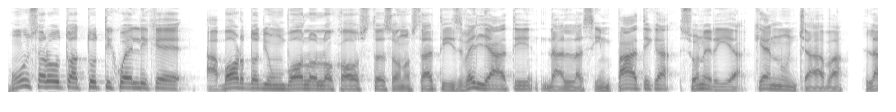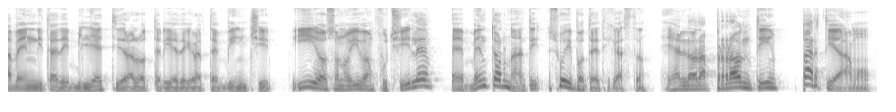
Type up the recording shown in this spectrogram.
Un saluto a tutti quelli che a bordo di un volo low cost sono stati svegliati dalla simpatica suoneria che annunciava la vendita dei biglietti della lotteria dei Gratta e Vinci. Io sono Ivan Fucile e bentornati su Ipoteticast. E allora pronti? Partiamo!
